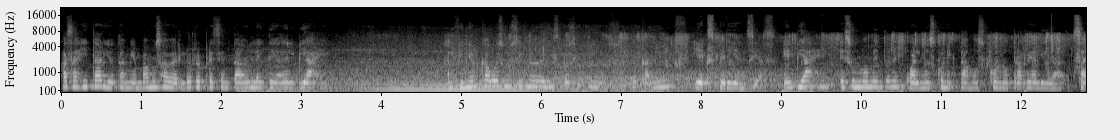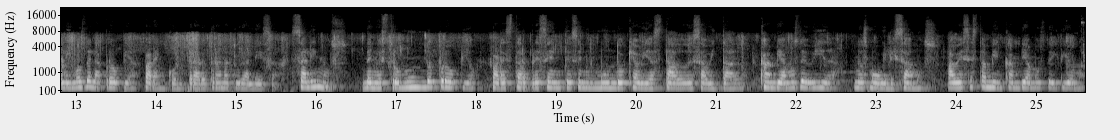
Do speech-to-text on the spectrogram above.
A Sagitario también vamos a verlo representado en la idea del viaje, al fin y al cabo es un signo de dispositivos, de caminos y experiencias. El viaje es un momento en el cual nos conectamos con otra realidad. Salimos de la propia para encontrar otra naturaleza. Salimos de nuestro mundo propio para estar presentes en un mundo que había estado deshabitado. Cambiamos de vida, nos movilizamos, a veces también cambiamos de idioma.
